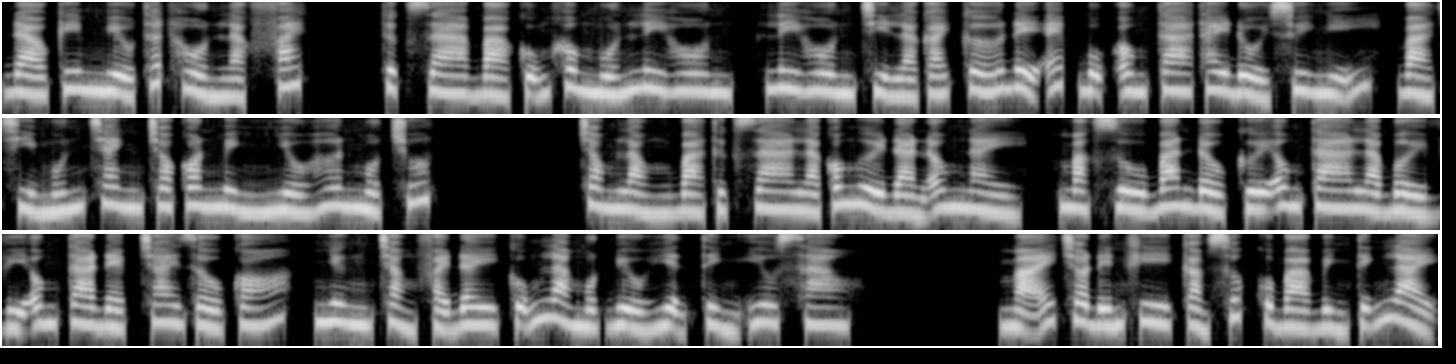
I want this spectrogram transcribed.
Đào Kim Miểu thất hồn lạc phách, thực ra bà cũng không muốn ly hôn, ly hôn chỉ là cái cớ để ép buộc ông ta thay đổi suy nghĩ, bà chỉ muốn tranh cho con mình nhiều hơn một chút. Trong lòng bà thực ra là có người đàn ông này, mặc dù ban đầu cưới ông ta là bởi vì ông ta đẹp trai giàu có, nhưng chẳng phải đây cũng là một biểu hiện tình yêu sao. Mãi cho đến khi cảm xúc của bà bình tĩnh lại,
